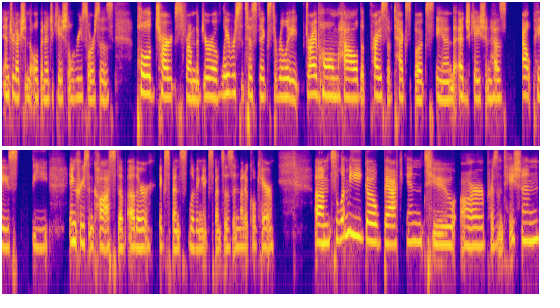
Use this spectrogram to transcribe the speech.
introduction to open educational resources pulled charts from the Bureau of Labor Statistics to really drive home how the price of textbooks and the education has outpaced the increase in cost of other expense living expenses and medical care. Um, so let me go back into our presentation.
